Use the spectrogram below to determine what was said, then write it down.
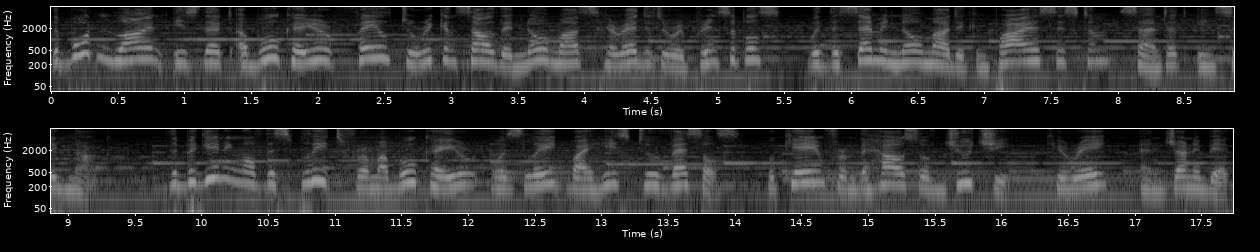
The bottom line is that Abul Kair failed to reconcile the nomads' hereditary principles with the semi nomadic empire system centered in Signak. The beginning of the split from Abu Khair was laid by his two vassals, who came from the house of Juchi, Kirei, and Janibek.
